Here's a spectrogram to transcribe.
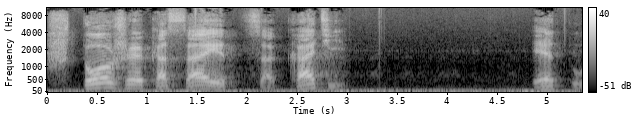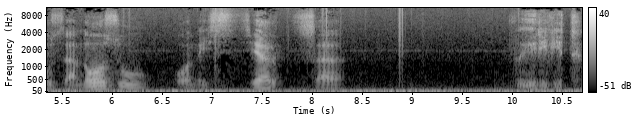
Что же касается Кати, эту занозу он из сердца вырвет.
